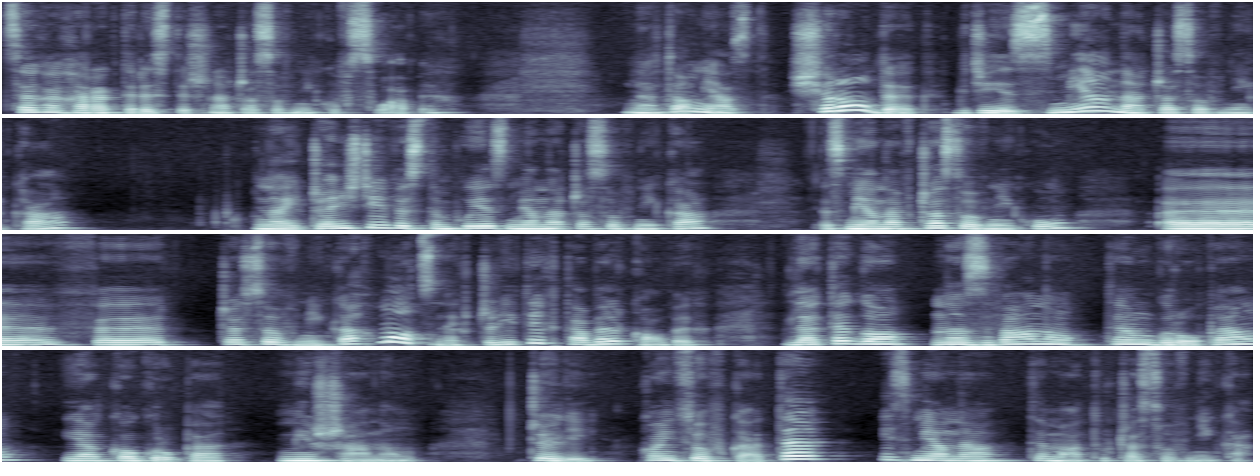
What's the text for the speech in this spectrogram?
cecha charakterystyczna czasowników słabych. Natomiast środek, gdzie jest zmiana czasownika, najczęściej występuje zmiana czasownika, zmiana w czasowniku e, w czasownikach mocnych, czyli tych tabelkowych. Dlatego nazwano tę grupę jako grupę mieszaną, czyli końcówka T i zmiana tematu czasownika.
